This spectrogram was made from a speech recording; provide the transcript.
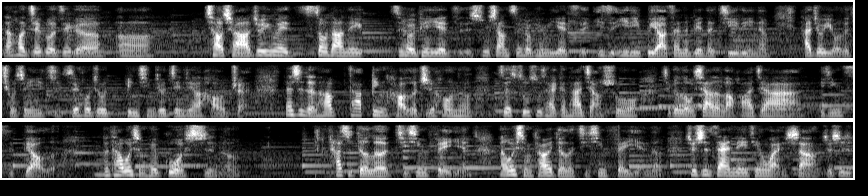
然后结果这个呃，乔乔就因为受到那。最后一片叶子，树上最后一片叶子一直屹立不摇在那边的激励呢，他就有了求生意志，最后就病情就渐渐的好转。但是等他他病好了之后呢，这苏苏才跟他讲说，这个楼下的老画家啊已经死掉了。那他为什么会过世呢？他是得了急性肺炎。那为什么他会得了急性肺炎呢？就是在那天晚上，就是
